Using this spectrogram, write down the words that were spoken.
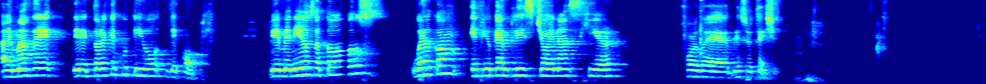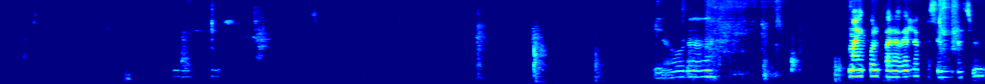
además de director ejecutivo de COPRI. Bienvenidos a todos. Welcome. If you can please join us here for the dissertation. Y ahora... Michael, para ver la presentación.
